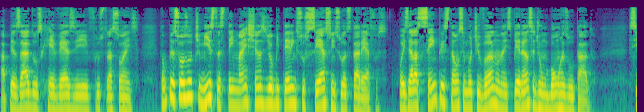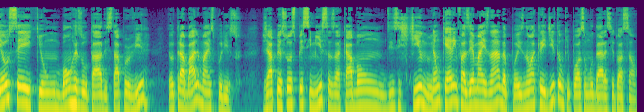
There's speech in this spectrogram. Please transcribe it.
apesar dos revés e frustrações. Então, pessoas otimistas têm mais chance de obterem sucesso em suas tarefas, pois elas sempre estão se motivando na esperança de um bom resultado. Se eu sei que um bom resultado está por vir, eu trabalho mais por isso. Já pessoas pessimistas acabam desistindo, não querem fazer mais nada, pois não acreditam que possam mudar a situação.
